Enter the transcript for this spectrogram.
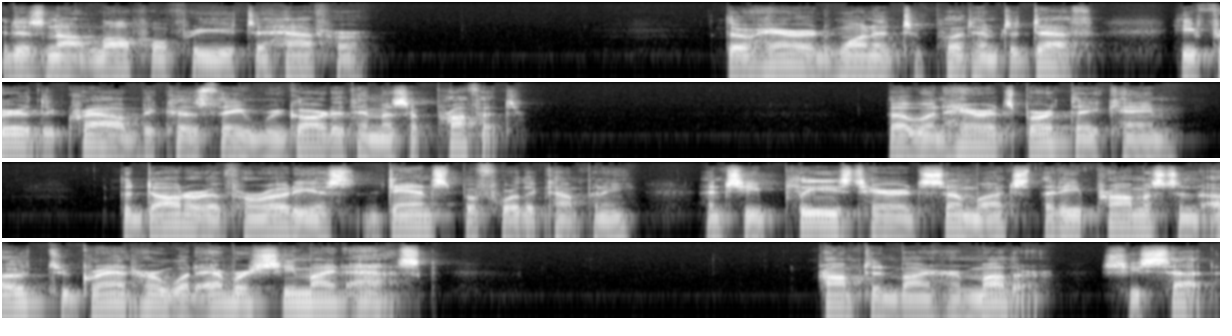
It is not lawful for you to have her. Though Herod wanted to put him to death, he feared the crowd because they regarded him as a prophet. But when Herod's birthday came, the daughter of Herodias danced before the company, and she pleased Herod so much that he promised an oath to grant her whatever she might ask. Prompted by her mother, she said,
